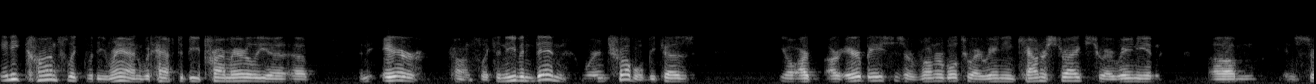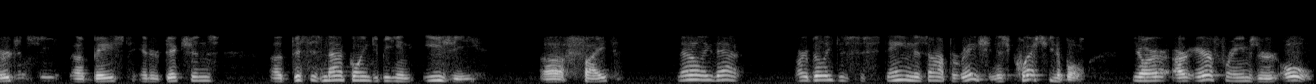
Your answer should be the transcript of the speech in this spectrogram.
any conflict with Iran would have to be primarily a, a an air conflict, and even then we're in trouble because you know our our air bases are vulnerable to Iranian counterstrikes, to Iranian um, insurgency-based uh, interdictions. Uh, this is not going to be an easy uh, fight. Not only that, our ability to sustain this operation is questionable. You know, our, our airframes are old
